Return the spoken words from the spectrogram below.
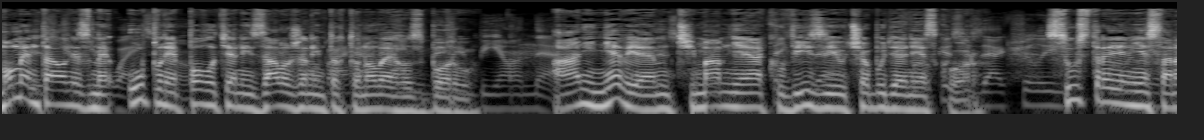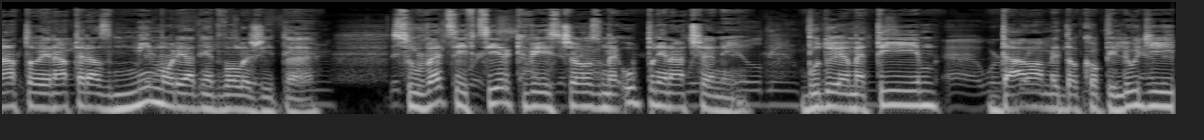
Momentálne sme úplne pohltení založením tohto nového zboru. A ani neviem, či mám nejakú víziu, čo bude neskôr. Sústredenie sa na to je na teraz mimoriadne dôležité. Sú veci v cirkvi, z čoho sme úplne nadšení. Budujeme tým, dávame dokopy ľudí,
